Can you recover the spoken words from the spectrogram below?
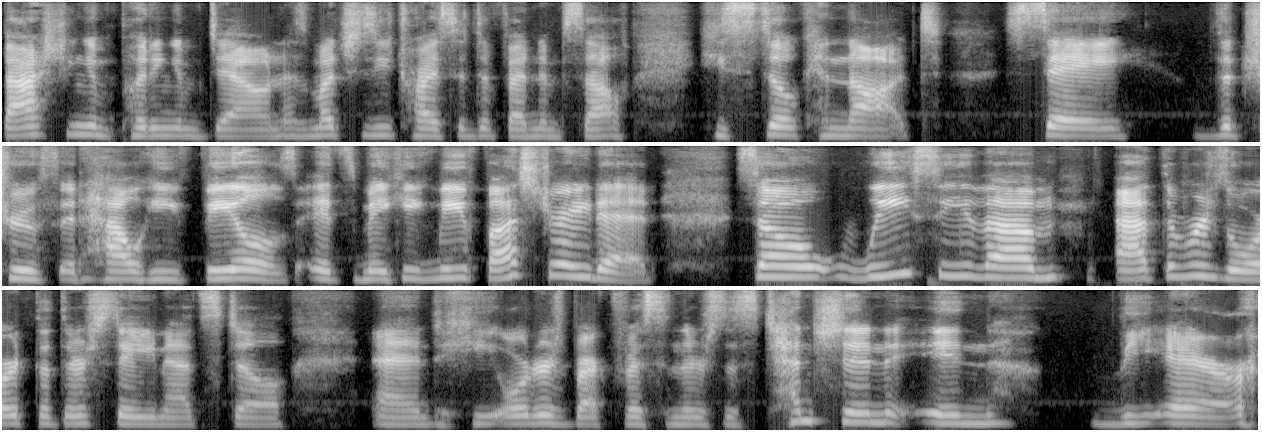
bashing and putting him down. As much as he tries to defend himself, he still cannot say the truth and how he feels. It's making me frustrated. So we see them at the resort that they're staying at still, and he orders breakfast, and there's this tension in the air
